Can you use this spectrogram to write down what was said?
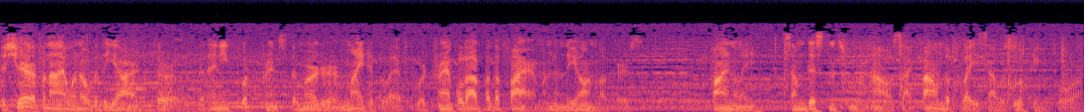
The sheriff and I went over the yard thoroughly, but any footprints the murderer might have left were trampled out by the firemen and the onlookers. Finally, some distance from the house, I found the place I was looking for.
